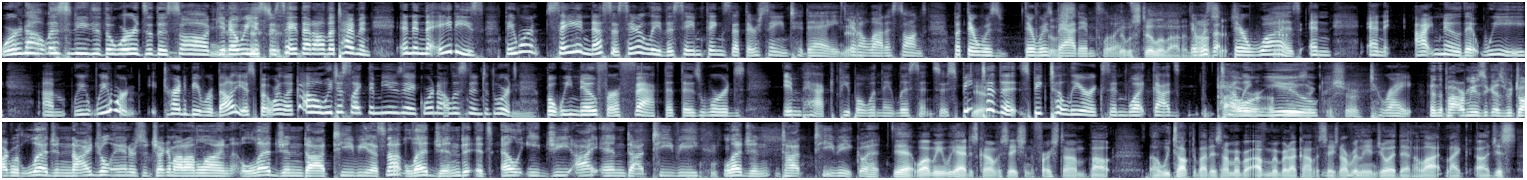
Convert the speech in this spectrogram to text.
We're not listening to the words of the song. You know, we used to say that all the time. And and in the eighties, they weren't saying necessarily the same things that they're saying today in a lot of songs. But there was there was There was- bad influence There was still a lot of there was there was and and I know that we um we we weren't trying to be rebellious but we're like oh we just like the music we're not listening to the words Mm-hmm. but we know for a fact that those words impact people when they listen. So speak Yeah. to the speak to lyrics and what God's power telling of you music, well, sure. to write. And the power of music as we're talking with Legin Nigel Anderson. Check him out online, legin.tv. That's not legend, it's L E G I N dot TV, legin.tv. Go ahead. Yeah, well, I mean, we had this conversation the first time about. Uh, we talked about this. I remember. I remember that conversation. I really enjoyed that a lot. Like uh, just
